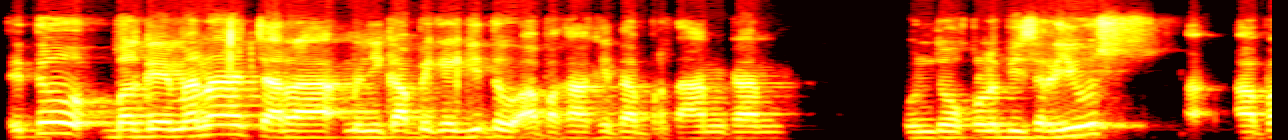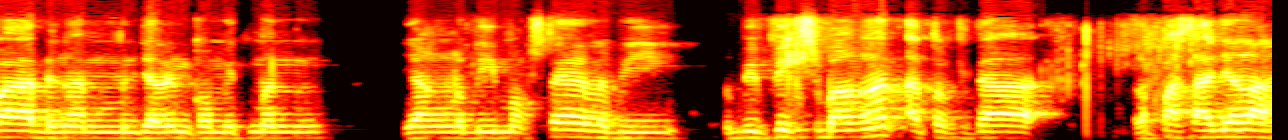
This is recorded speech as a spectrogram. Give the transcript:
Itu bagaimana cara menyikapi kayak gitu? Apakah kita pertahankan untuk lebih serius apa dengan menjalin komitmen yang lebih maksudnya lebih lebih fix banget atau kita lepas aja lah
